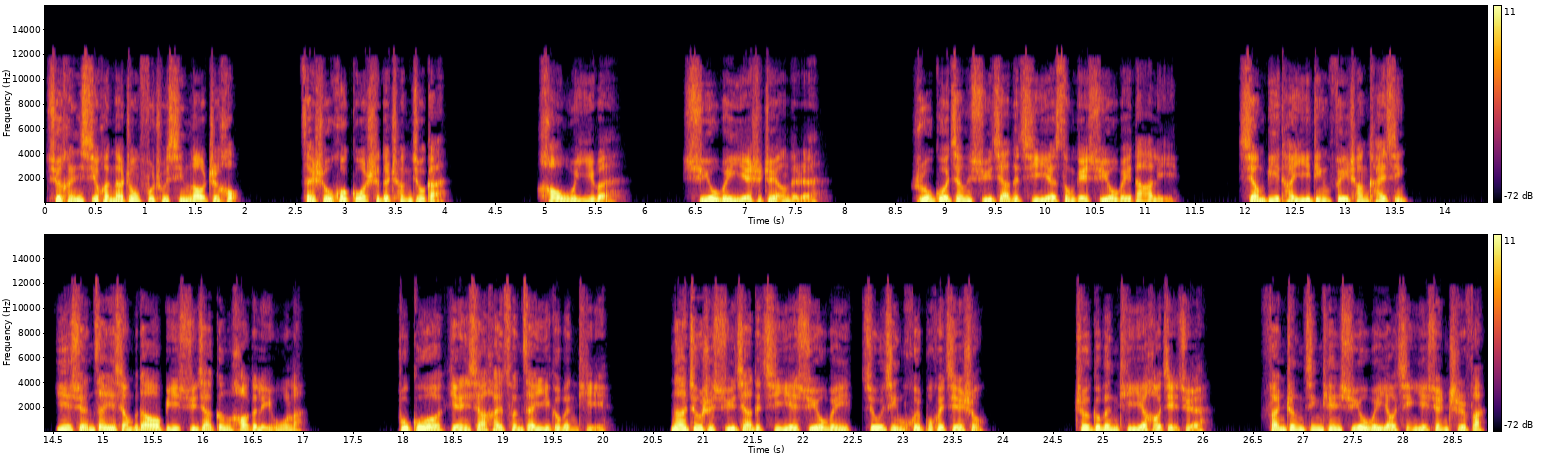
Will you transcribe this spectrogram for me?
却很喜欢那种付出辛劳之后再收获果实的成就感。毫无疑问，徐有为也是这样的人。如果将徐家的企业送给徐有为打理，想必他一定非常开心。叶璇再也想不到比徐家更好的礼物了。不过眼下还存在一个问题，那就是徐家的企业徐有为究竟会不会接受？这个问题也好解决，反正今天徐有为要请叶璇吃饭。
